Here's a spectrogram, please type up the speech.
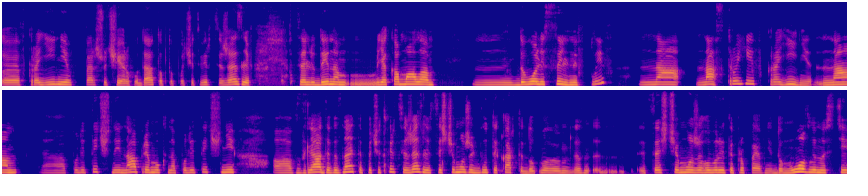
е, в країні в першу чергу, да, тобто по четвірці жезлів, це людина, яка мала доволі сильний вплив на настрої в країні, на е, політичний напрямок, на політичні взгляди. Ви знаєте, по четвірці жезлів це ще можуть бути карти, е, е, це ще може говорити про певні домовленості,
